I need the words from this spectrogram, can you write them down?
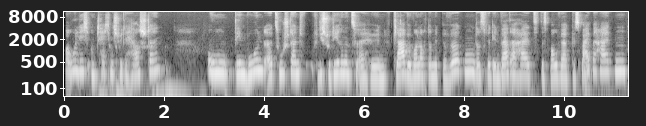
baulich und technisch wiederherstellen um den Wohnzustand für die Studierenden zu erhöhen. Klar, wir wollen auch damit bewirken, dass wir den Werterhalt des Bauwerkes beibehalten.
